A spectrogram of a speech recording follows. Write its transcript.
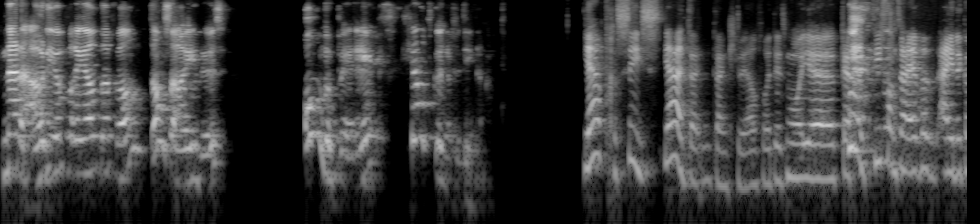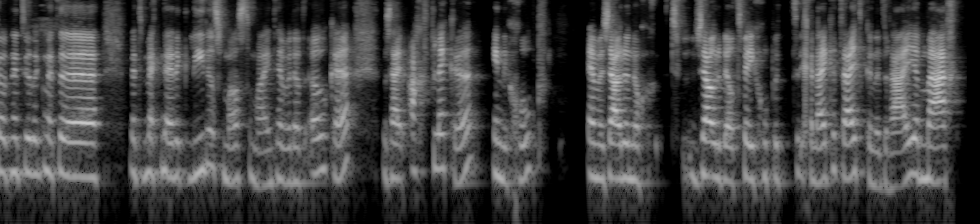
naar de audio variant daarvan, dan zou je dus onbeperkt geld kunnen verdienen. Ja, precies. Ja, dank, dankjewel voor dit mooie perspectief. Want wij hebben het eigenlijk ook natuurlijk met de, met de Magnetic Leaders Mastermind hebben we dat ook. Hè? Er zijn acht plekken in de groep. En we zouden, nog, zouden wel twee groepen tegelijkertijd kunnen draaien. Maar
